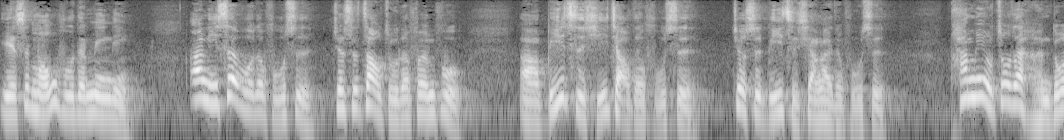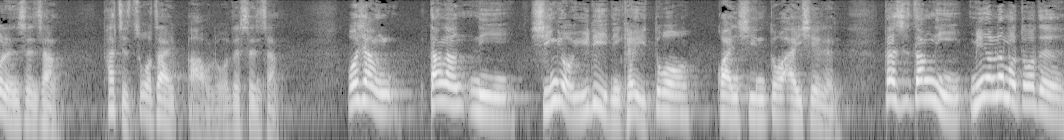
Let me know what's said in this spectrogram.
也是蒙福的命令。阿尼瑟佛的服侍就是造主的吩咐啊，彼此洗脚的服侍就是彼此相爱的服侍。他没有坐在很多人身上，他只坐在保罗的身上。我想，当然，你行有余力，你可以多关心、多爱一些人。但是，当你没有那么多的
